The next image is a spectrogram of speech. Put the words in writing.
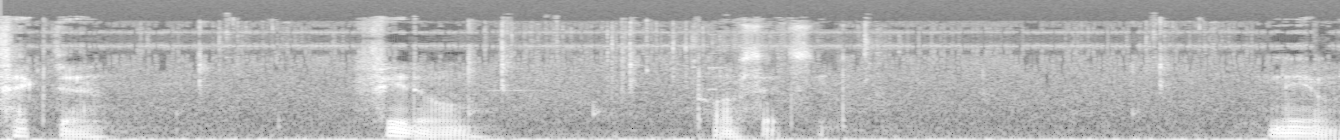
Effekte, Federung draufsetzen. Neon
